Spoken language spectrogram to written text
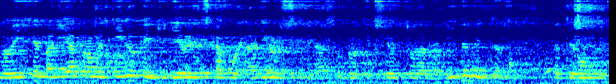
La Virgen María ha prometido que en que lleve el escapuelario recibirá su protección toda la vida mientras tratemos de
